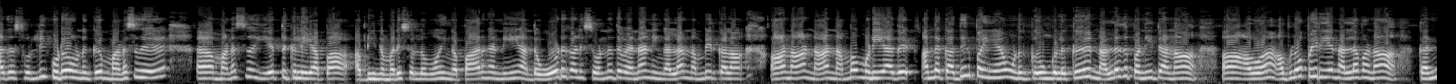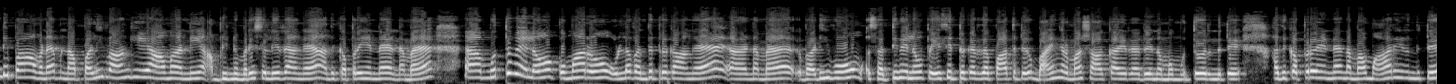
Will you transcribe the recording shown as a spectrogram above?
அதை சொல்லி கூட உனக்கு மனசு மனசு ஏத்துக்கலையாப்பா அப்படின்ற மாதிரி சொல்லவும். இங்க பாருங்க நீ அந்த ஓடுகாலி சொன்னது வேணா நீங்க எல்லாம் நம்பியிருக்கலாம். ஆனா நான் நம்ப முடியாது. அந்த கதிர் பையன் உனக்கு உங்களுக்கு நல்லது பண்ணிட்டானா? அவன் அவ்வளோ பெரிய நல்லவனா? கண்டிப்பா அவனை நான் பழி வாங்கியே ஆவான் நீ அப்படின்ற மாதிரி சொல்லிடுறாங்க. அதுக்கப்புறம் என்ன? நம்ம முத்துவேலும் குமாரும் உள்ள வந்துட்டு இருக்காங்க நம்ம வடிவும் சத்திவேலும் பேசிட்டு இருக்கிறத பார்த்துட்டு பயங்கரமா ஷாக் ஆயிடுறாரு நம்ம முத்து இருந்துட்டு. அதுக்கப்புறம் என்ன? நம்ம மாறி இருந்துட்டு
